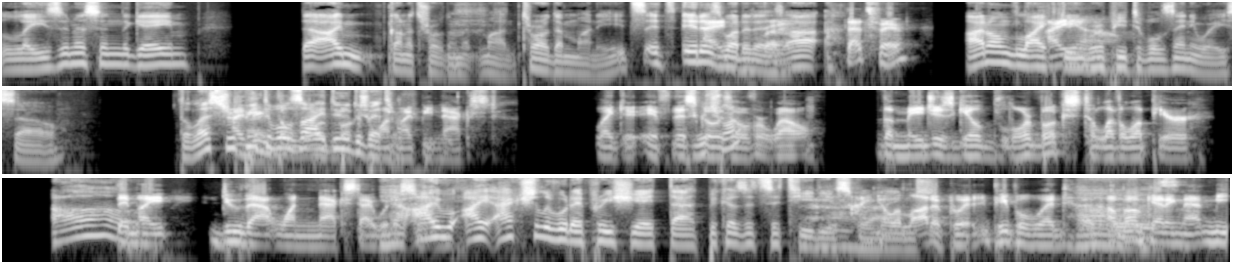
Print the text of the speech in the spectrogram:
laziness in the game, that I'm gonna throw them at mon- throw them money. It's it's it is I- what it is. Right. Uh, that's fair. I don't like I, doing um, repeatables anyway, so the less I the repeatables I, do, the better. One might be next. Like if this Which goes one? over well, the Mages Guild lore books to level up your. oh, They might do that one next. I would. Yeah, assume. I I actually would appreciate that because it's a tedious. I know a lot of people would Oh. about getting that meat.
